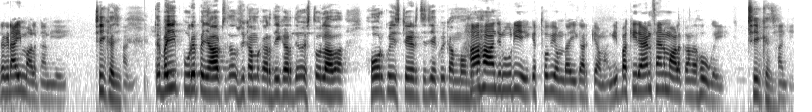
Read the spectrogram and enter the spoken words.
ਰਗੜਾਈ ਮਾਲਕਾਂ ਦੀ ਹੈ ਜੀ। ਠੀਕ ਹੈ ਜੀ। ਤੇ ਬਾਈ ਪੂਰੇ ਪੰਜਾਬ 'ਚ ਤਾਂ ਤੁਸੀਂ ਕੰਮ ਕਰਦੇ ਹੀ ਕਰਦੇ ਹੋ ਇਸ ਤੋਂ ਇਲਾਵਾ ਹੋਰ ਕੋਈ ਸਟੇਟ 'ਚ ਜੇ ਕੋਈ ਕੰਮ ਆਉਂਦਾ ਹਾਂ ਹਾਂ ਜ਼ਰੂਰੀ ਹੈ ਕਿੱਥੋਂ ਵੀ ਆਉਂਦਾ ਜੀ ਕਰਕੇ ਆਵਾਂਗੇ ਬਾਕੀ ਰਹਿਣ ਸਹਿਣ ਮਾਲਕਾਂ ਦਾ ਹੋਊਗਾ ਜੀ। ਠੀਕ ਹੈ ਜੀ। ਹਾਂਜੀ।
